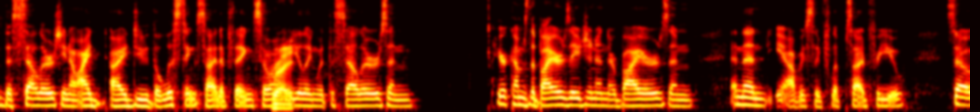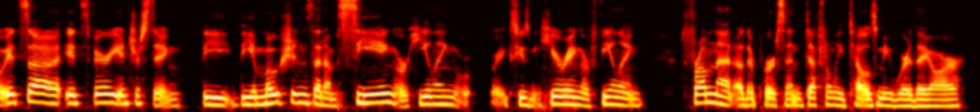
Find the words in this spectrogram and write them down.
the sellers. You know, I, I do the listing side of things. So Right. I'm dealing with the sellers and here comes the buyer's agent and their buyers and and then yeah, obviously flip side for you. So it's uh it's very interesting. The the emotions that I'm seeing or healing or, or excuse me, hearing or feeling from that other person definitely tells me where they are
